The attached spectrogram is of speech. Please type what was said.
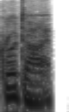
Microdot.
